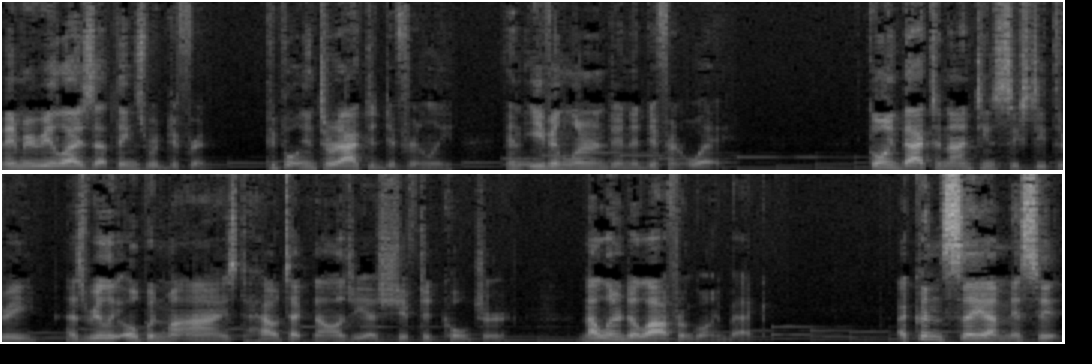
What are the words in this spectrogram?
made me realize that things were different. People interacted differently and even learned in a different way. Going back to 1963 has really opened my eyes to how technology has shifted culture, and I learned a lot from going back. I couldn't say I miss it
